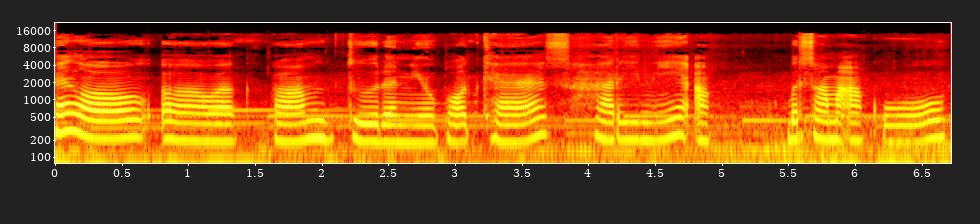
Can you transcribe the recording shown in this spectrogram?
Hello, uh, welcome to the new podcast. Hari ini aku, bersama aku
